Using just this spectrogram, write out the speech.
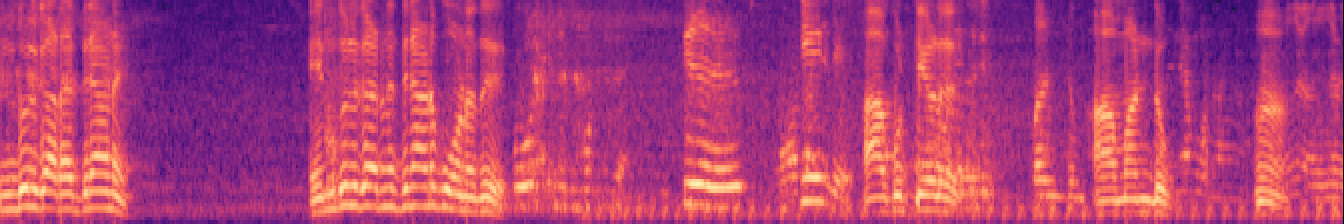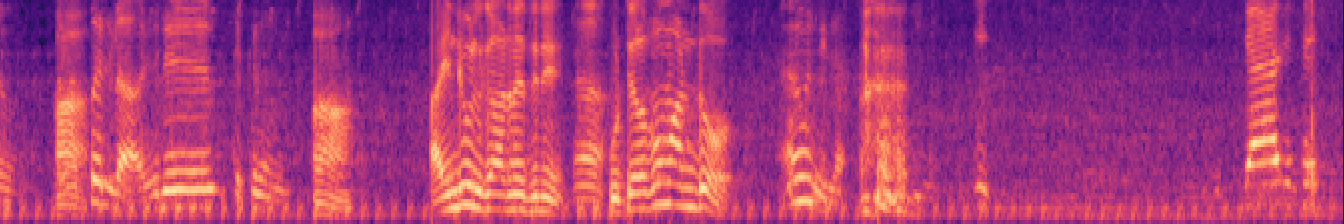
എന്ത് ഉദ്ഘാടനത്തിനാണ്? എന്ത് ഉദ്ഘാടനത്തിനാണ് പോണത്? ആ കുട്ടികൾ. ആ മണ്ടും. ആ. ആ. അതിന്റെ ഉദ്ഘാടനത്തിന് കുട്ടികളപ്പം മണ്ടോ?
